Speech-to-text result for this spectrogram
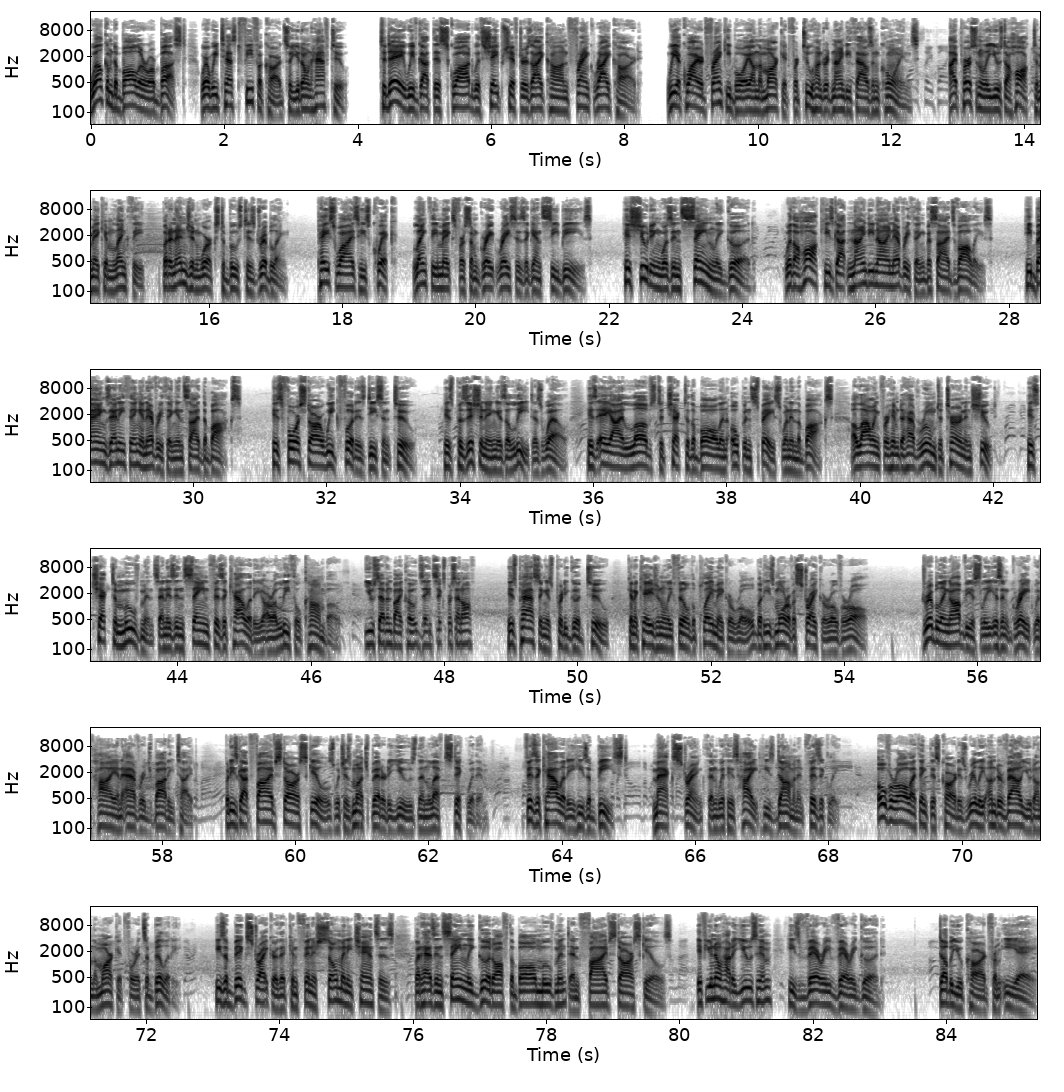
Welcome to Baller or Bust, where we test FIFA cards so you don't have to. Today, we've got this squad with Shapeshifters icon Frank Rijkaard. We acquired Frankie Boy on the market for 290,000 coins. I personally used a hawk to make him lengthy, but an engine works to boost his dribbling. Pace-wise, he's quick. Lengthy makes for some great races against CBs. His shooting was insanely good. With a hawk, he's got 99 everything besides volleys. He bangs anything and everything inside the box. His four-star weak foot is decent too. His positioning is elite as well. His AI loves to check to the ball in open space when in the box, allowing for him to have room to turn and shoot. His check to movements and his insane physicality are a lethal combo. U7 by code Zade 6% off? His passing is pretty good too, can occasionally fill the playmaker role, but he's more of a striker overall. Dribbling obviously isn't great with high and average body type, but he's got five-star skills, which is much better to use than left stick with him. Physicality, he's a beast. Max strength, and with his height, he's dominant physically. Overall, I think this card is really undervalued on the market for its ability. He's a big striker that can finish so many chances, but has insanely good off-the-ball movement and five-star skills. If you know how to use him, he's very, very good. W card from EA.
